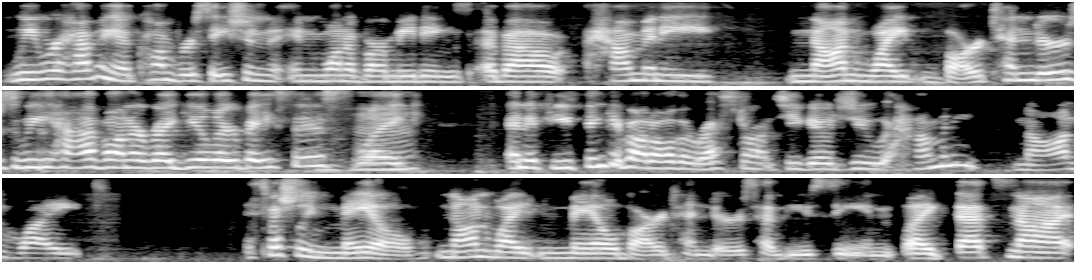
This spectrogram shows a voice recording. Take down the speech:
We were having a conversation in one of our meetings about how many non-white bartenders we have on a regular basis. Like, and if you think about all the restaurants you go to, how many non-white, especially male, non-white male bartenders have you seen? Like, that's not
